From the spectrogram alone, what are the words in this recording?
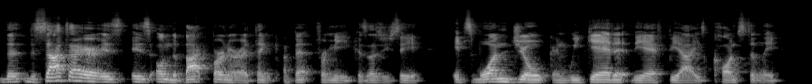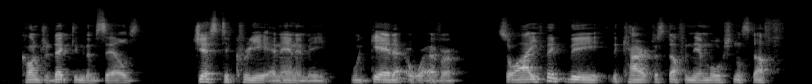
the the satire is is on the back burner I think a bit for me because as you say it's one joke and we get it the FBI is constantly contradicting themselves just to create an enemy. We get it or whatever. So I think the the character stuff and the emotional stuff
